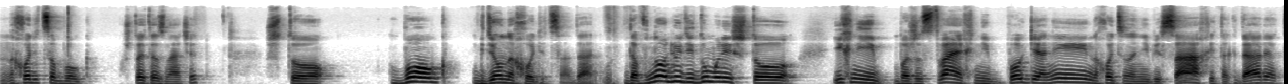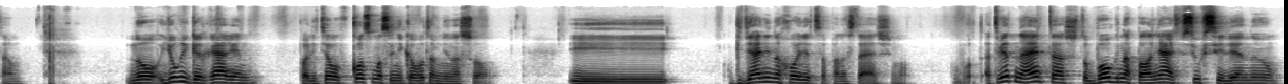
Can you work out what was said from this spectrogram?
находится Бог. Что это значит? Что Бог, где Он находится. Да? Давно люди думали, что их божества, их боги, они находятся на небесах и так далее. Там. Но Юрий Гагарин полетел в космос и никого там не нашел. И где они находятся по-настоящему? Вот. Ответ на это, что Бог наполняет всю Вселенную,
